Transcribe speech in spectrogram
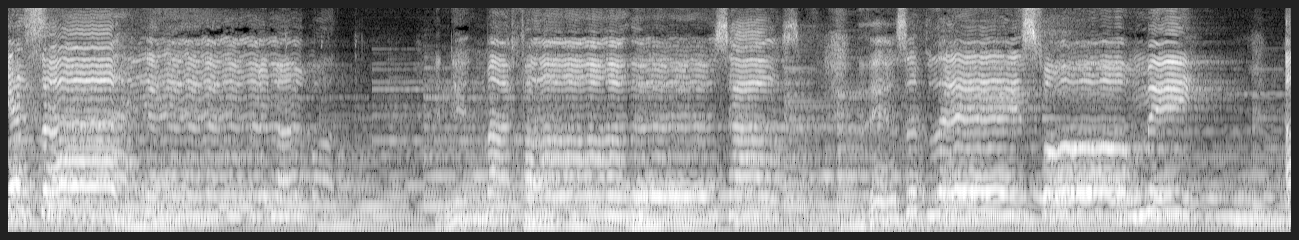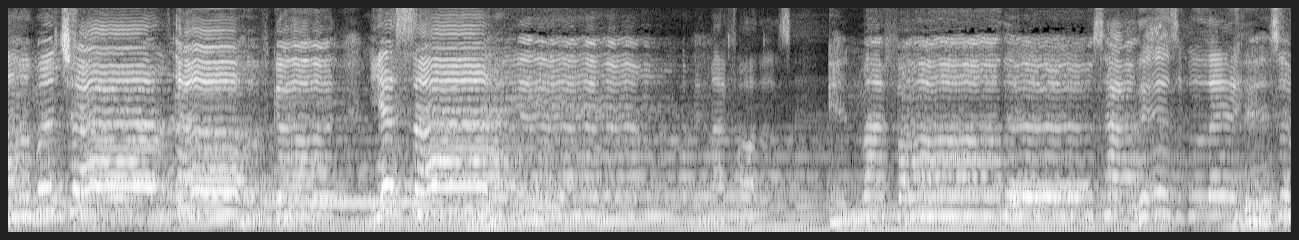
Yes, I am. And in my Father's house, there's a place for me. I'm a child of God. Yes, I am. In my Father's, house, there's a place, there's a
